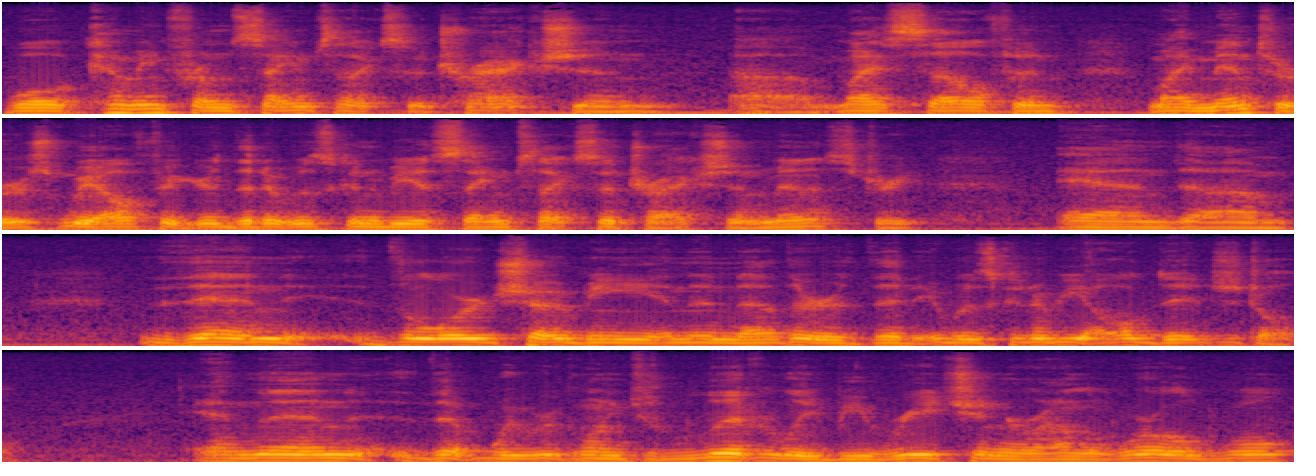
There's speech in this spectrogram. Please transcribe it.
Well, coming from same sex attraction, uh, myself and my mentors, we all figured that it was going to be a same sex attraction ministry. And um, then the Lord showed me in another that it was going to be all digital and then that we were going to literally be reaching around the world. Well,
